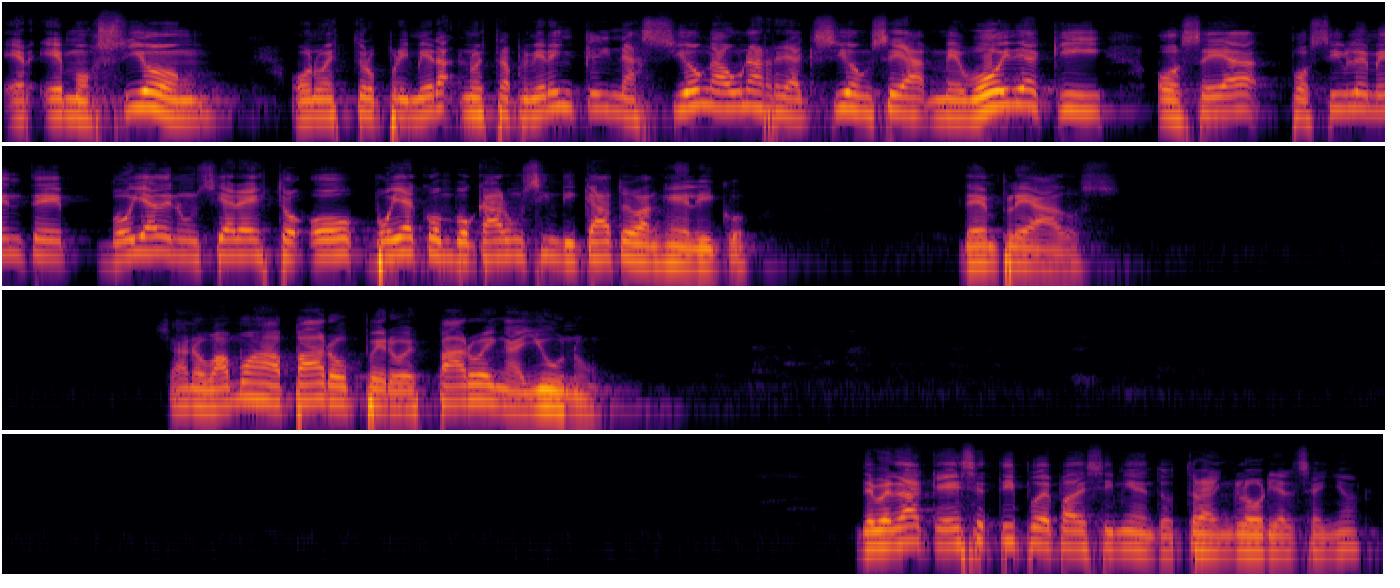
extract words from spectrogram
er, emoción o nuestra primera, nuestra primera inclinación a una reacción sea, me voy de aquí, o sea, posiblemente voy a denunciar esto o voy a convocar un sindicato evangélico de empleados. O sea, nos vamos a paro, pero es paro en ayuno. De verdad que ese tipo de padecimientos traen gloria al Señor.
